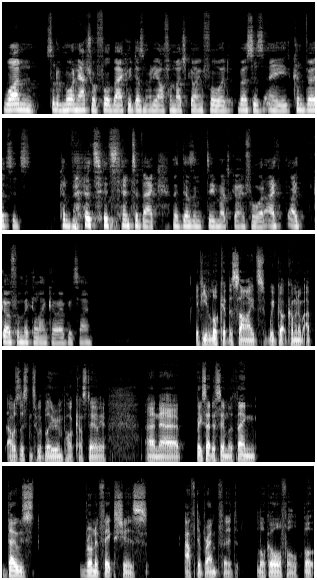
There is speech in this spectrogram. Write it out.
one sort of more natural fullback who doesn't really offer much going forward versus a converted converted centre back that doesn't do much going forward, I I go for Mykolenko every time. If you look at the sides we've got coming up, I, I was listening to a Blue Room podcast earlier, and uh, they said a similar thing. Those run of fixtures after Brentford look awful, but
